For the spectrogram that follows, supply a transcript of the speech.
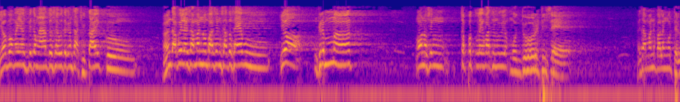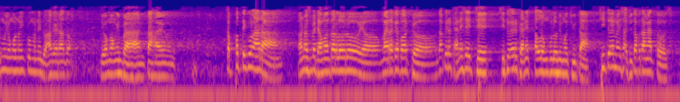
Ya pokoknya wis 700.000 tekan sak juta iku. Nah, tapi lek sampean numpak sing 100.000, ya gremet. Ngono sing cepet lewat ngono ya mundur dhisik. Nek sampean paling modelmu yang ngono iku meneh akhirat tok. Diomongi bantah. Cepet iku larang. Ana sepeda motor loro ya, mereknya padha, tapi regane seje, situke regane 35 juta. Situke mek 1 juta 400.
